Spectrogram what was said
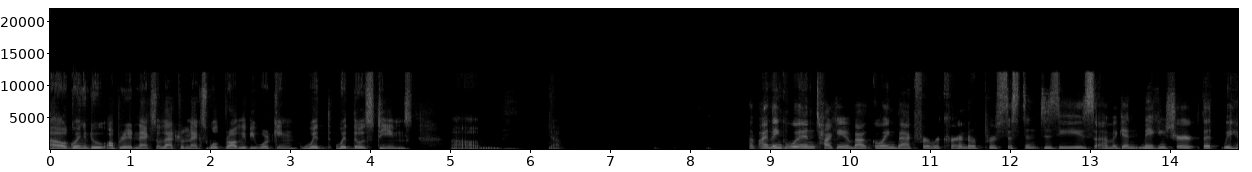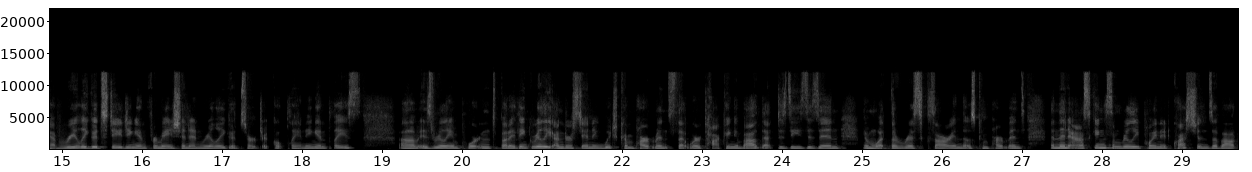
uh, or going into operated necks or lateral necks will probably be working with with those teams. Um, yeah um, I think when talking about going back for recurrent or persistent disease, um, again, making sure that we have really good staging information and really good surgical planning in place um, is really important. But I think really understanding which compartments that we're talking about that disease is in and what the risks are in those compartments, and then asking some really pointed questions about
